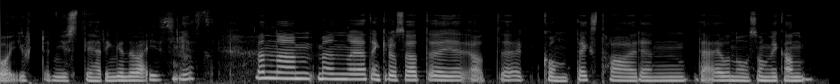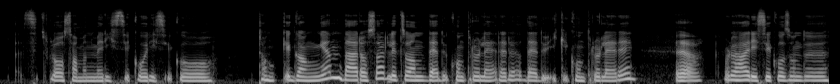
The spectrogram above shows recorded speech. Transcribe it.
få gjort en justering underveis. Yes. Men, um, men, jeg tenker også at, eh, at, eh, kontekst har en Det er jo noe som vi kan slå sammen med risiko, risikotankegangen. Der også er det litt sånn det du kontrollerer og det du ikke kontrollerer. Ja. For du har risiko som du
